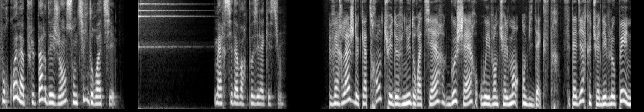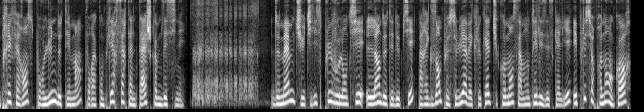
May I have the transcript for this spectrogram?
Pourquoi la plupart des gens sont-ils droitiers? Merci d'avoir posé la question. Vers l'âge de 4 ans, tu es devenue droitière, gauchère ou éventuellement ambidextre. C'est-à-dire que tu as développé une préférence pour l'une de tes mains pour accomplir certaines tâches comme dessiner. De même, tu utilises plus volontiers l'un de tes deux pieds, par exemple celui avec lequel tu commences à monter les escaliers, et plus surprenant encore,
